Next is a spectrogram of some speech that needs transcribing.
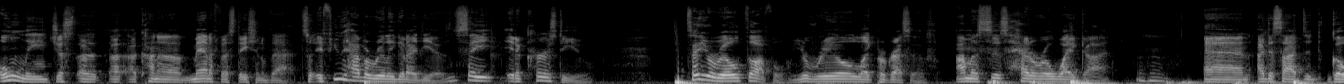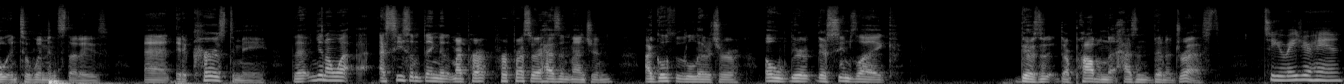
only just a, a, a kind of manifestation of that. So if you have a really good idea, say it occurs to you, say you're real thoughtful, you're real like progressive. I'm a cis hetero white guy, and I decide to go into women's studies, and it occurs to me that you know what, I see something that my pro- professor hasn't mentioned. I go through the literature. Oh, there there seems like there's a, a problem that hasn't been addressed. So you raise your hand.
